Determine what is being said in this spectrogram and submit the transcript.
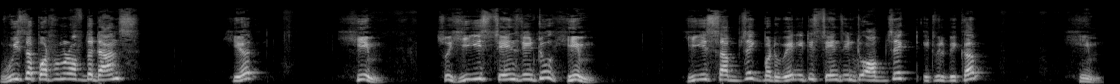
हु इज द परफॉर्मर ऑफ द डांस हियर हिम so he is changed into him he is subject but when it is changed into object it will become him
